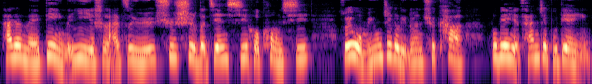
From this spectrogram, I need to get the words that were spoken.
他认为电影的意义是来自于叙事的间隙和空隙。所以我们用这个理论去看《路边野餐》这部电影。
